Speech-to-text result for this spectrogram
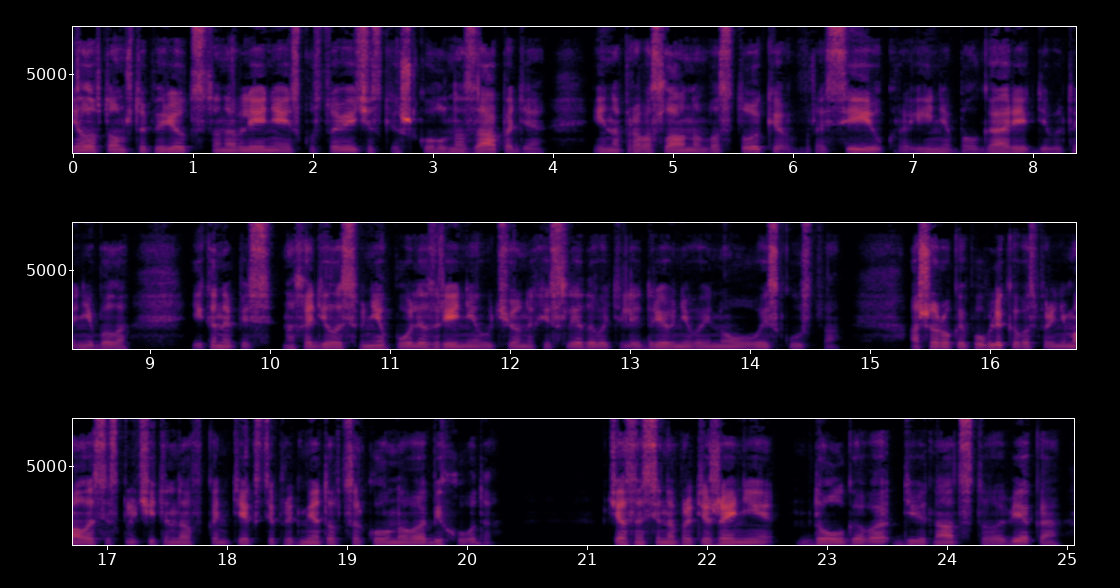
Дело в том, что период становления искусствоведческих школ на Западе и на православном Востоке, в России, Украине, Болгарии, где бы то ни было, иконопись находилась вне поля зрения ученых-исследователей древнего и нового искусства, а широкой публикой воспринималась исключительно в контексте предметов церковного обихода. В частности, на протяжении долгого XIX века –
